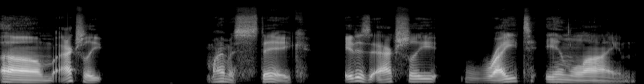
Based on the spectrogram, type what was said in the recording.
Um, actually, my mistake. It is actually right in line,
